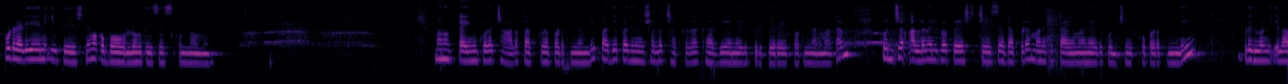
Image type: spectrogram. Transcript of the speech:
ఇప్పుడు రెడీ అయిన ఈ పేస్ట్ని ఒక బౌల్లోకి తీసేసుకుందాము. మనకు టైం కూడా చాలా తక్కువే పడుతుందండి. పదే పది నిమిషాల్లో చక్కగా కర్రీ అనేది ప్రిపేర్ అయిపోతుంది అనమాట కొంచెం అల్లం వెల్లిపాయ పేస్ట్ చేసేటప్పుడే మనకి టైం అనేది కొంచెం ఎక్కువ పడుతుంది. ఇప్పుడు ఇదిగోండి ఇలా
